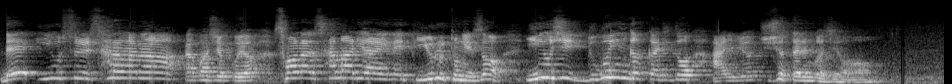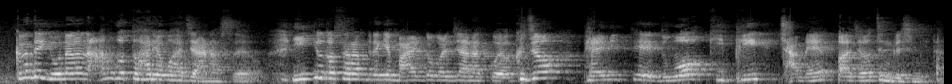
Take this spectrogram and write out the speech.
내 이웃을 사랑하라 라고 하셨고요. 선한 사마리아인의 비유를 통해서 이웃이 누구인가까지도 알려주셨다는 거죠. 그런데 요나는 아무것도 하려고 하지 않았어요. 이교도 사람들에게 말도 걸지 않았고요. 그저 배 밑에 누워 깊이 잠에 빠져든 것입니다.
